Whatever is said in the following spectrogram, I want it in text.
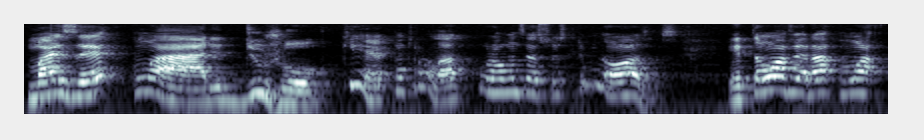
mas é uma área de jogo que é controlado por organizações criminosas. Então haverá uma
